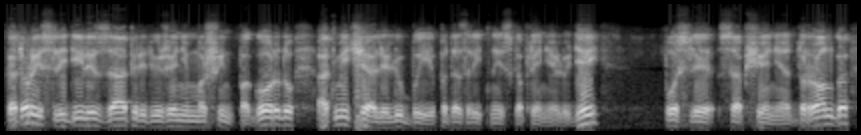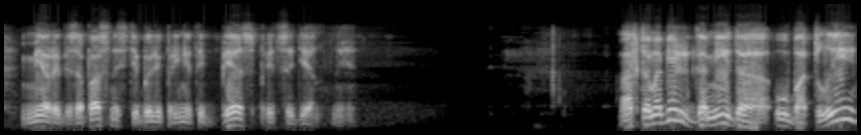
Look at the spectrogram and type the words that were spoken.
которые следили за передвижением машин по городу, отмечали любые подозрительные скопления людей. После сообщения Дронго меры безопасности были приняты беспрецедентные. Автомобиль Гамида у Батлы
